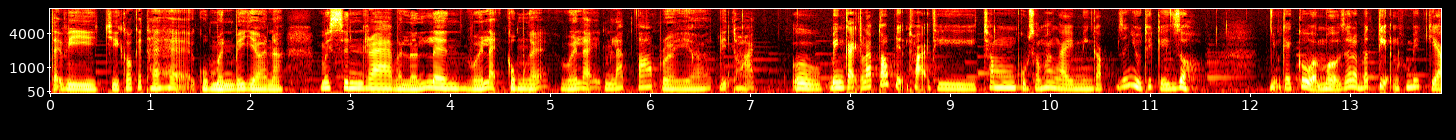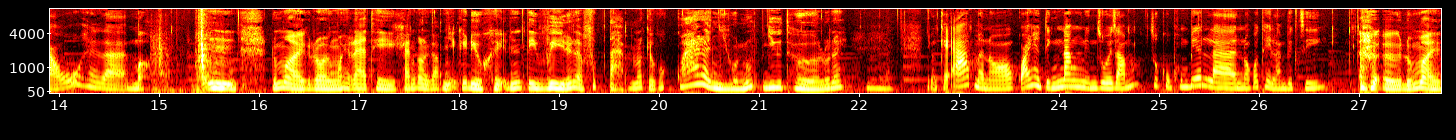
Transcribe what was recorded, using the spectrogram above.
tại vì chỉ có cái thế hệ của mình bây giờ nè mới sinh ra và lớn lên với lại công nghệ, với lại laptop rồi ờ, điện thoại. Ừ, bên cạnh laptop điện thoại thì trong cuộc sống hàng ngày mình gặp rất nhiều thiết kế dở những cái cửa mở rất là bất tiện không biết kéo hay là mở. Ừ, đúng rồi. Rồi ngoài ra thì khánh còn gặp những cái điều khiển tivi rất là phức tạp nó kiểu có quá là nhiều nút dư thừa luôn đấy ừ. những cái app mà nó quá nhiều tính năng đến rối rắm rốt cuộc không biết là nó có thể làm việc gì. Ừ đúng rồi.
